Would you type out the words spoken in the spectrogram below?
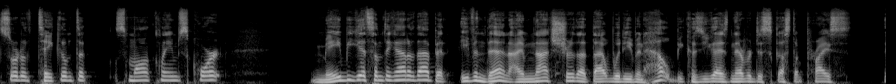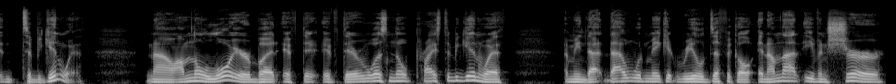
sort of take them to small claims court, maybe get something out of that. But even then, I'm not sure that that would even help because you guys never discussed a price in, to begin with. Now, I'm no lawyer, but if there if there was no price to begin with, I mean that that would make it real difficult. And I'm not even sure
